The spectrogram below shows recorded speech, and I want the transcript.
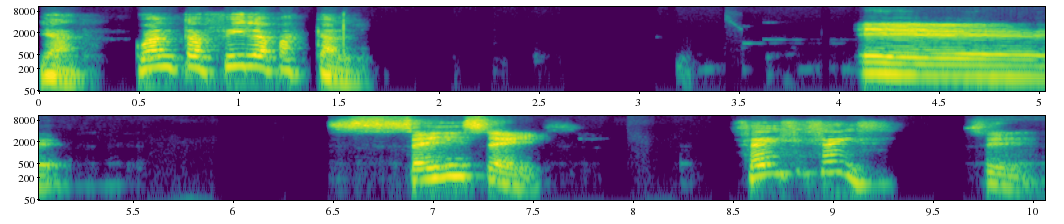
Ya. ¿Cuántas filas, Pascal? Eh, 6 y 6. ¿Seis y seis? Sí.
